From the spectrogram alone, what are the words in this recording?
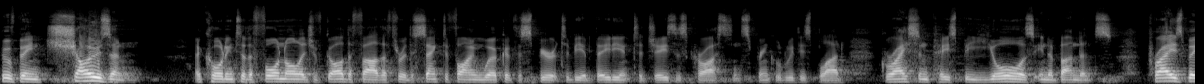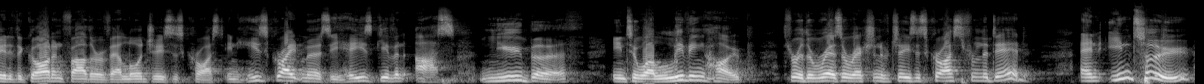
who have been chosen according to the foreknowledge of God the Father through the sanctifying work of the Spirit to be obedient to Jesus Christ and sprinkled with his blood. Grace and peace be yours in abundance. Praise be to the God and Father of our Lord Jesus Christ. In his great mercy, he's given us new birth into a living hope through the resurrection of Jesus Christ from the dead and into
